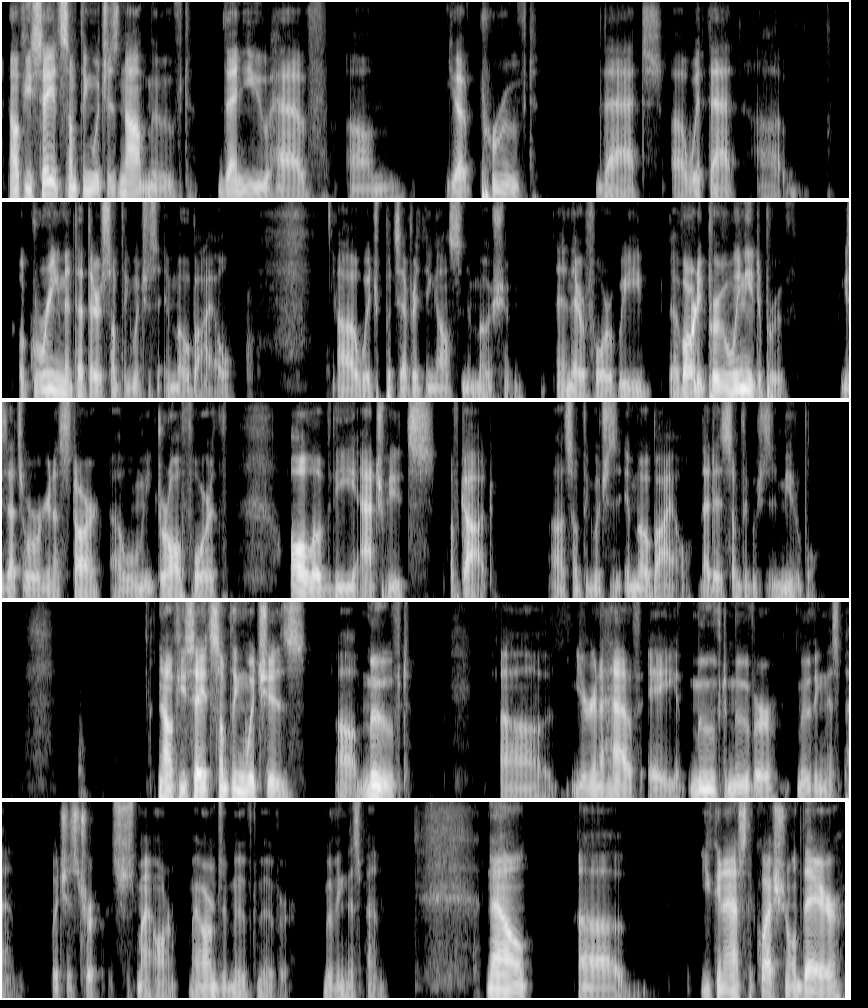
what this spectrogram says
Now, if you say it's something which is not moved, then you have um, you have proved that uh, with that uh, agreement that there's something which is immobile, uh, which puts everything else into motion, and therefore we have already proven we need to prove because that's where we're going to start uh, when we draw forth all of the attributes of God, uh, something which is immobile, that is something which is immutable. Now, if you say it's something which is uh, moved, uh, you're going to have a moved mover moving this pen, which is true. It's just my arm. My arm's a moved mover moving this pen. Now, uh, you can ask the question on there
